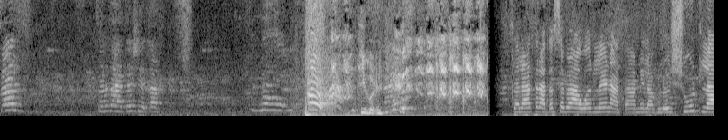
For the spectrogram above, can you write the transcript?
चल. चल जायचं शेतात. चला तर आता सगळं आवरलंय ना. आता आम्ही लागलोय शूटला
